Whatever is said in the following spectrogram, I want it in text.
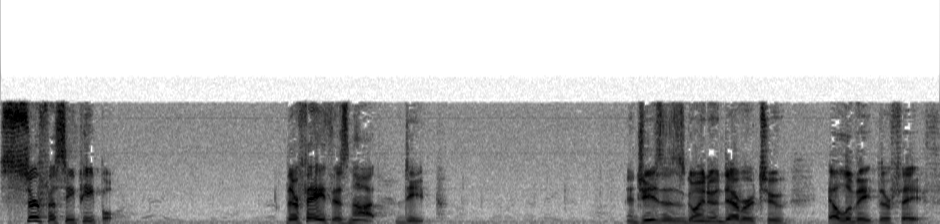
surfacey people. Their faith is not deep. And Jesus is going to endeavor to elevate their faith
